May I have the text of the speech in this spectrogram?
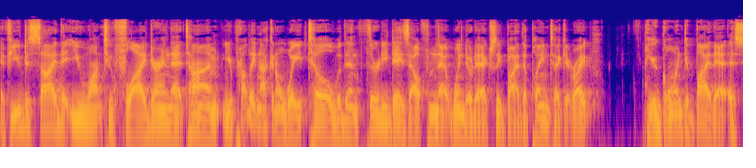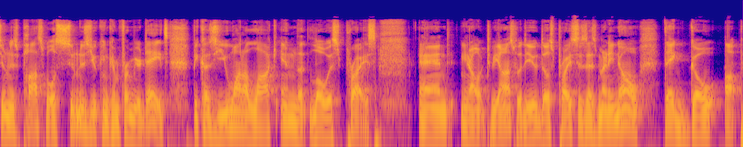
if you decide that you want to fly during that time, you're probably not going to wait till within 30 days out from that window to actually buy the plane ticket, right? You're going to buy that as soon as possible, as soon as you can confirm your dates, because you want to lock in the lowest price. And, you know, to be honest with you, those prices, as many know, they go up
